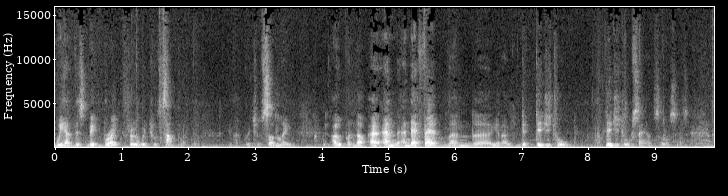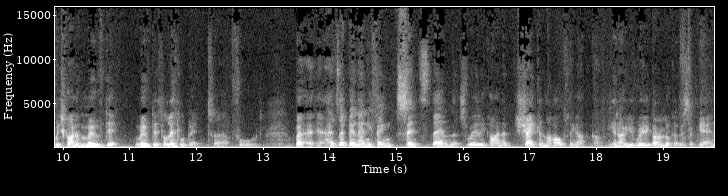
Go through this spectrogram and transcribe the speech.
we had this big breakthrough, which was sampling, you know, which was suddenly opened up, and and, and FM and uh, you know, di- digital digital sound sources, which kind of moved it moved it a little bit uh, forward. But uh, has there been anything since then that's really kind of shaken the whole thing up? You know, you've really got to look at this again.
